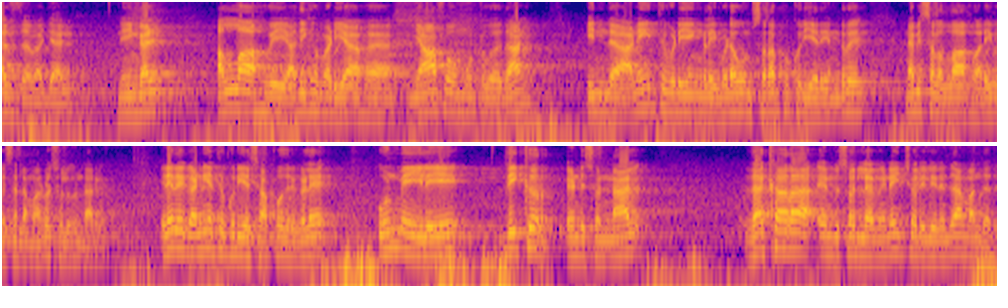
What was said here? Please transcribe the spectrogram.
அஸ் வஜல். நீங்கள் அல்லாஹுவை அதிகப்படியாக ஞாபகம் மூட்டுவதுதான் இந்த அனைத்து விடயங்களை விடவும் சிறப்புக்குரியது என்று நபி சொல்லாஹு அலைவசல்லம் அவர்கள் சொல்கின்றார்கள். எனவே கண்ணியத்துக்குரிய சகோதரர்களே உண்மையிலேயே திக்ர் என்று சொன்னால் தக்கரா என்று சொல்ல வினைச்சொல்லிலிருந்து தான் வந்தது.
